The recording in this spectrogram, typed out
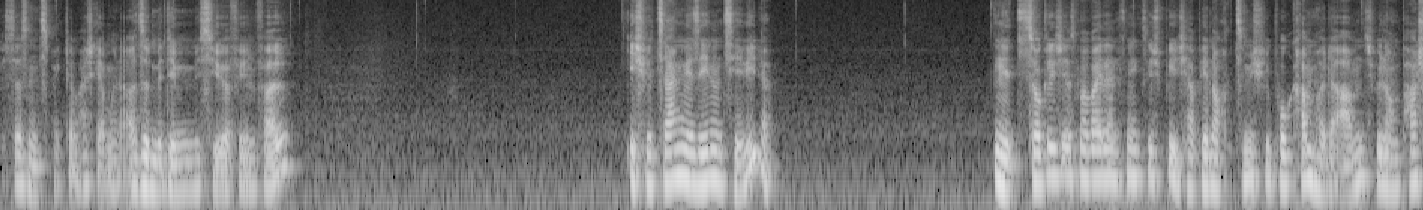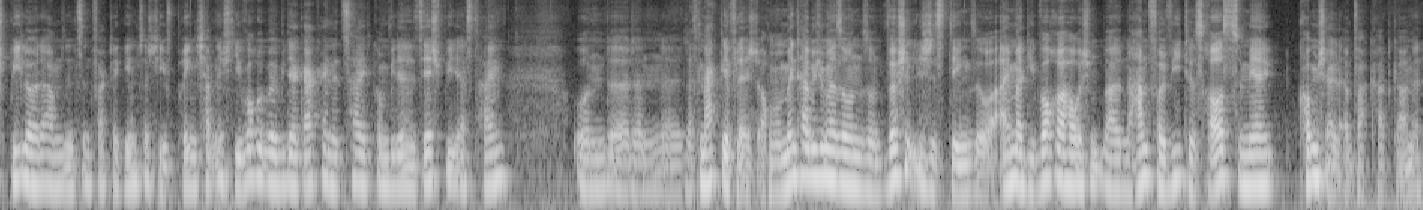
ist das ein Inspektor? Weiß ich gar nicht. Also mit dem Monsieur auf jeden Fall. Ich würde sagen, wir sehen uns hier wieder. Jetzt zocke ich erstmal weiter ins nächste Spiel. Ich habe hier noch ziemlich viel Programm heute Abend. Ich will noch ein paar Spiele heute Abend ins Infaktor Games Archiv bringen. Ich habe nicht die Woche über wieder gar keine Zeit, komme wieder sehr spät erst heim. Und äh, dann, äh, das merkt ihr vielleicht auch. Im Moment habe ich immer so ein, so ein wöchentliches Ding. So einmal die Woche haue ich mal eine Handvoll Videos raus. Zu mehr komme ich halt einfach gerade gar nicht.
